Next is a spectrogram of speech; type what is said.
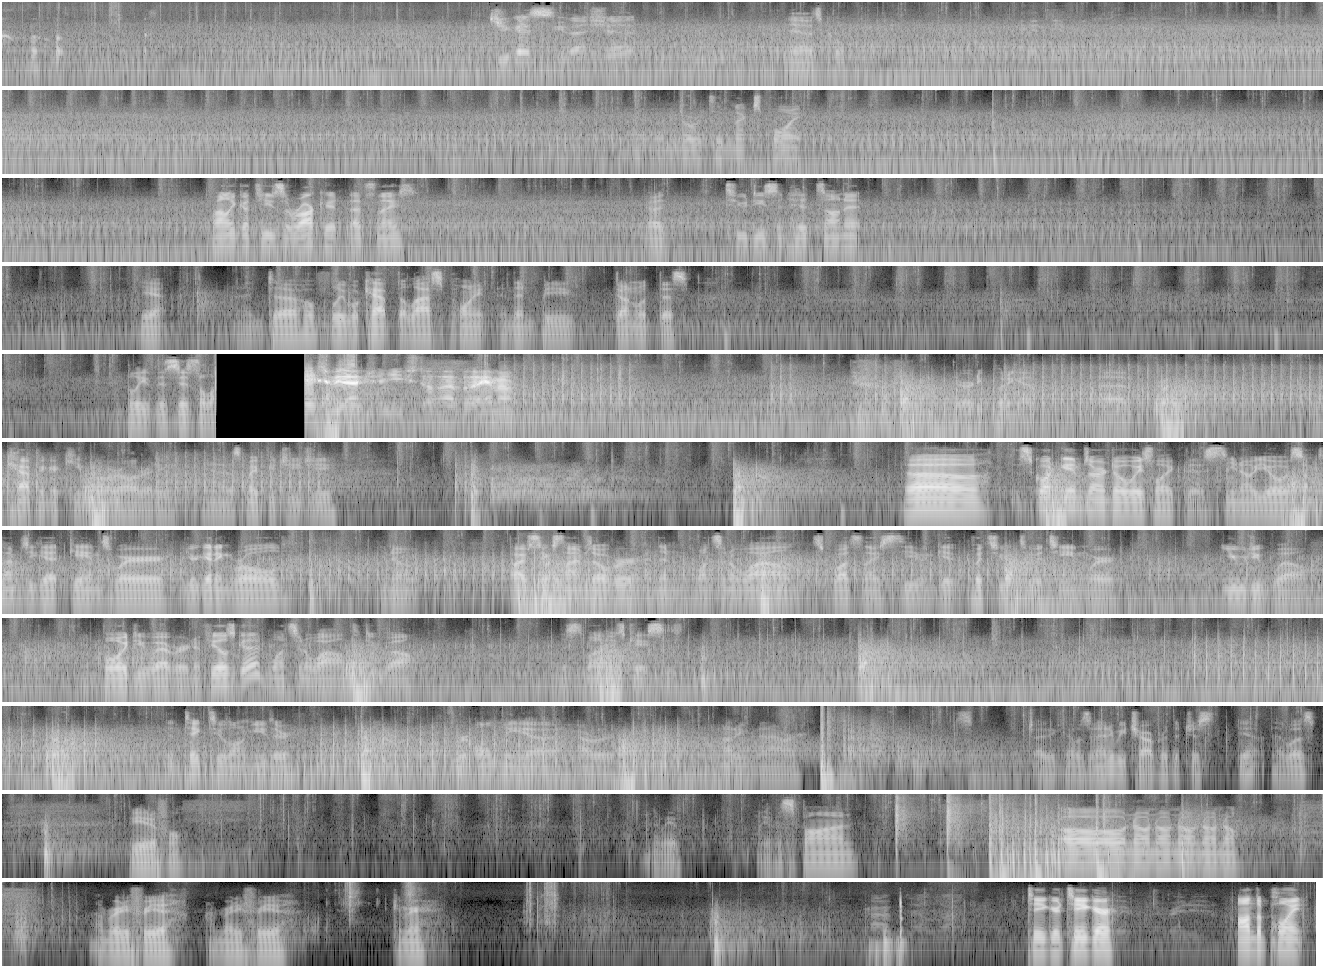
Did you guys see that shit? Yeah, that's cool. Alright, running over to the next point. Finally got to use the rocket, that's nice. Got two decent hits on it. Yeah, and uh, hopefully we'll cap the last point and then be done with this. I believe this is the last. Hey, speed action, you still have uh, ammo? They're already putting a. Uh, we're capping a Keymore already. Yeah, this might be GG. Oh, squad games aren't always like this. You know, you always, sometimes you get games where you're getting rolled, you know, five, six times over, and then once in a while, squad's nice to you and get, puts you into a team where you do well. And boy, do you ever. And it feels good once in a while to do well. This is one of those cases. Didn't take too long either. For only uh, hour, not even an hour. I think that was an enemy chopper that just, yeah, that was. Beautiful. And we have, we have a spawn. Oh, no, no, no, no, no. I'm ready for you. I'm ready for you. Come here. Tiger, Tiger. On the point.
